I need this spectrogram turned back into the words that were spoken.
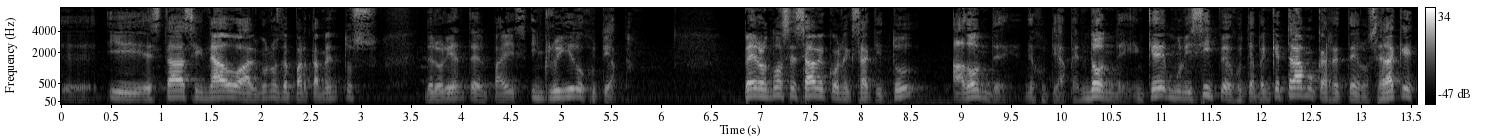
eh, y está asignado a algunos departamentos del oriente del país, incluido Jutiapa. Pero no se sabe con exactitud a dónde de Jutiapa, en dónde, en qué municipio de Jutiapa, en qué tramo carretero. ¿Será que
